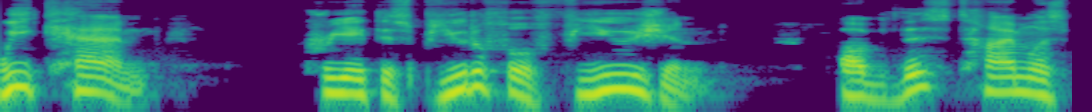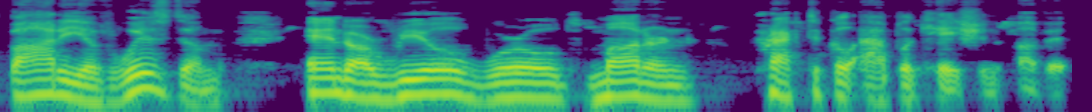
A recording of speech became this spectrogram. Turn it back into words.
we can create this beautiful fusion of this timeless body of wisdom and our real world modern practical application of it.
